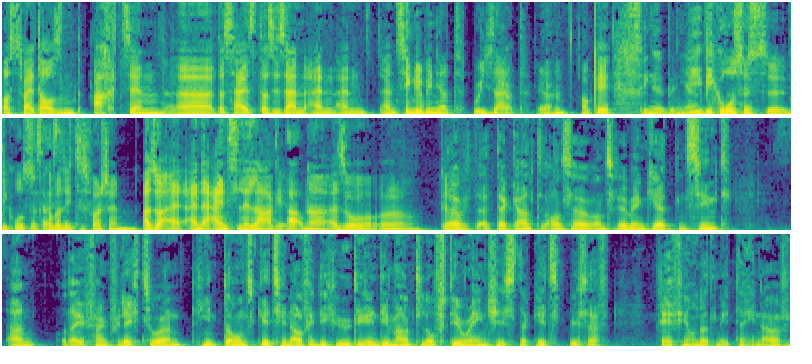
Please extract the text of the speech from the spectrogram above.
aus 2018. Äh, das heißt, das ist ein, ein, ein, ein Single Vineyard, Breeside. Ja, ja. Mhm, okay. Single Vineyard. Wie, wie groß ist, äh, wie groß kann man sich das vorstellen? Also ein- eine einzelne Lage. Ah, okay. ne? Also äh, Ja, der, der ganz, unser, unsere Weingärten sind an, oder ich fange vielleicht so an, hinter uns geht's hinauf in die Hügel, in die Mount Lofty Ranges. Da geht's bis auf 300, 400 Meter hinauf.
